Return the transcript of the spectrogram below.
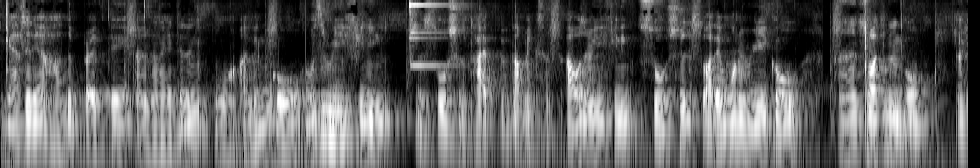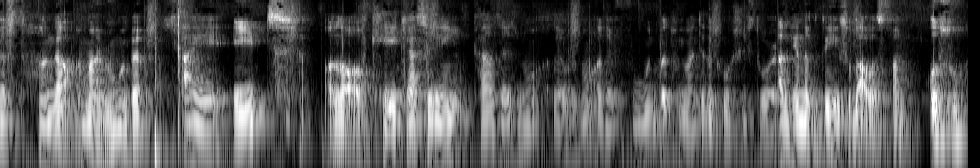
yesterday I had the birthday and I didn't I didn't go. I wasn't really feeling the social type, if that makes sense. I wasn't really feeling social, so I didn't want to really go. And so I didn't go. I just hung out in my room a bit. I ate a lot of cake yesterday because there's no there was no other food, but we went to the grocery store at the end of the day, so that was fun. Also,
